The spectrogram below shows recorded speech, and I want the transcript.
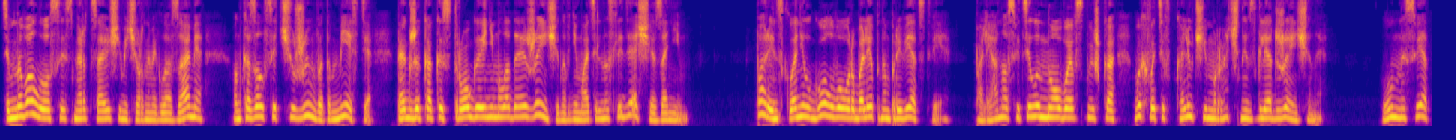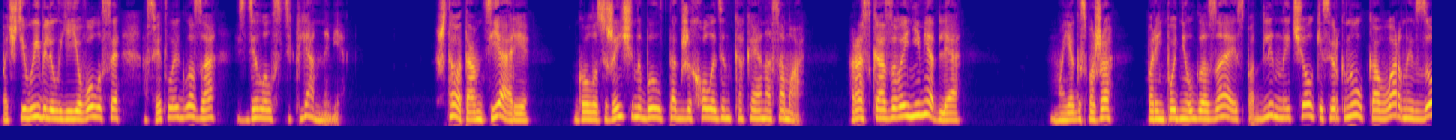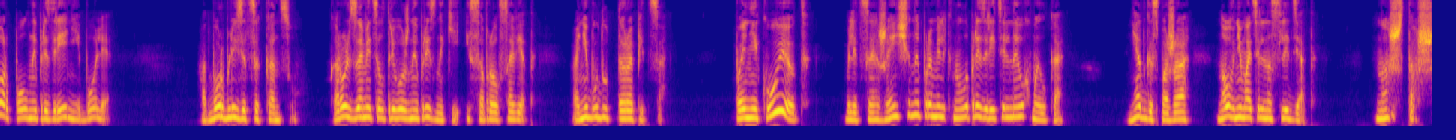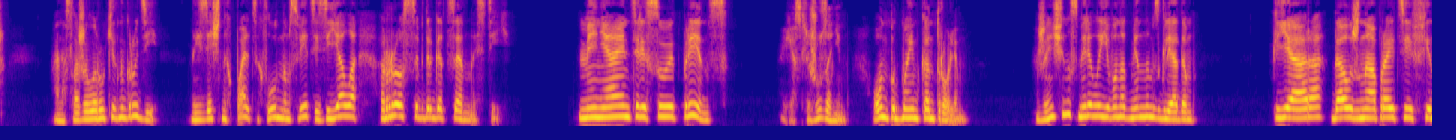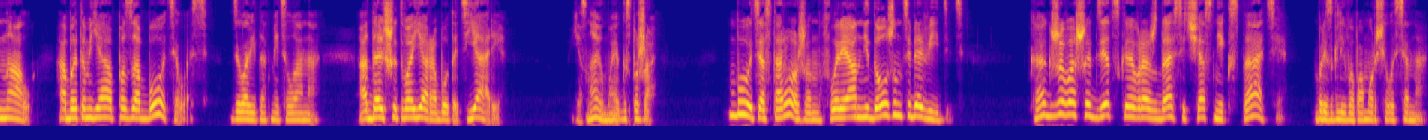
Темноволосый, с мерцающими черными глазами, он казался чужим в этом месте, так же, как и строгая немолодая женщина, внимательно следящая за ним. Парень склонил голову в раболепном приветствии. Поляну осветила новая вспышка, выхватив колючий мрачный взгляд женщины. Лунный свет почти выбелил ее волосы, а светлые глаза сделал стеклянными. «Что там, Тьяри?» Голос женщины был так же холоден, как и она сама. «Рассказывай немедля!» «Моя госпожа...» Парень поднял глаза, и из-под длинной челки сверкнул коварный взор, полный презрения и боли. Отбор близится к концу. Король заметил тревожные признаки и собрал совет. Они будут торопиться. «Паникуют?» В лице женщины промелькнула презрительная ухмылка. «Нет, госпожа, но внимательно следят». «Ну что ж...» Она сложила руки на груди. На изящных пальцах в лунном свете зияла россыпь драгоценностей. «Меня интересует принц». «Я слежу за ним. Он под моим контролем. Женщина смерила его надменным взглядом. «Кьяра должна пройти в финал. Об этом я позаботилась», — деловито отметила она. «А дальше твоя работа, Тьяри». «Я знаю, моя госпожа». «Будь осторожен, Флориан не должен тебя видеть». «Как же ваша детская вражда сейчас не кстати», — брезгливо поморщилась она.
